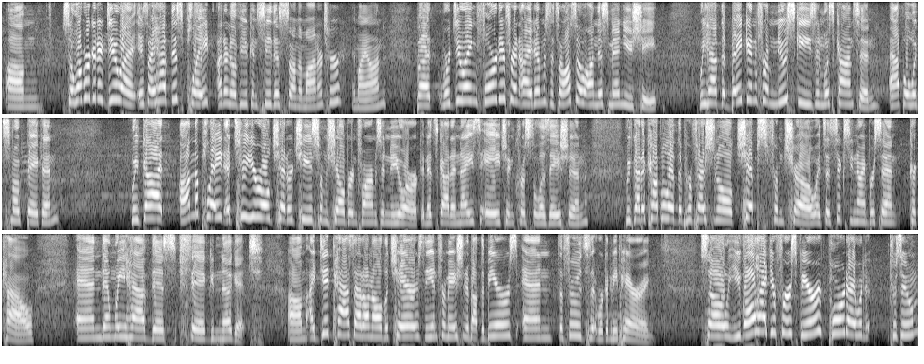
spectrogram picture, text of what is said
Um, so what we're going to do uh, is I have this plate. I don't know if you can see this on the monitor. Am I on? But we're doing four different items. It's also on this menu sheet. We have the bacon from Nueske's in Wisconsin, applewood smoked bacon. We've got on the plate a two year old cheddar cheese from Shelburne Farms in New York, and it's got a nice age and crystallization. We've got a couple of the professional chips from TCHO. It's a 69% cacao. And then we have this fig nugget. Um, I did pass out on all the chairs the information about the beers and the foods that we're going to be pairing. So you've all had your first beer poured, I would presume.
